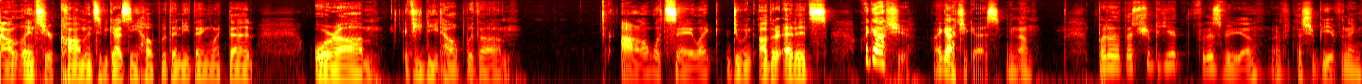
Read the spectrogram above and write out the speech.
I'll answer your comments if you guys need help with anything like that or um, if you need help with um, I don't know, let's say like doing other edits, I got you. I got you guys, you know. But uh, that should be it for this video. Uh, That should be everything.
